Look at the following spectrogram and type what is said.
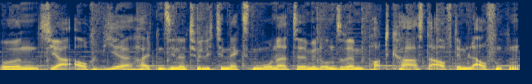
Und ja, auch wir halten Sie natürlich die nächsten Monate mit unserem Podcast auf dem Laufenden.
